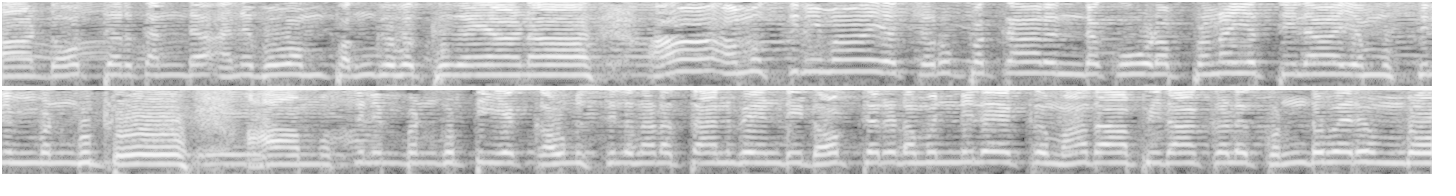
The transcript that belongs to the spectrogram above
ആ ഡോക്ടർ തന്റെ അനുഭവം പങ്കുവെക്കുകയാണ്. ആ അമുസ്ലിമായ ചെറുപ്പക്കാരന്റെ കൂടെ പ്രണയത്തിലായ മുസ്ലിം പെൺകുട്ടി ആ മുസ്ലിം പെൺകുട്ടിയെ കൗൺസിൽ നടത്താൻ വേണ്ടി ഡോക്ടറുടെ മുന്നിലേക്ക് മാതാപിതാക്കൾ കൊണ്ടുവരുമ്പോ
